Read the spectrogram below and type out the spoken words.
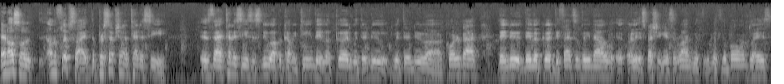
and also on the flip side, the perception on Tennessee is that Tennessee is this new up and coming team. They look good with their new with their new uh, quarterback. They knew they look good defensively now, early, especially against the run with with LeBeau in place.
